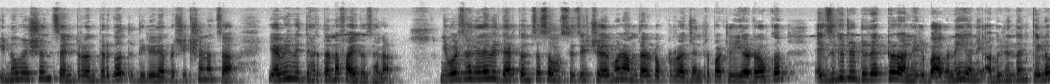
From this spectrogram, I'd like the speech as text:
इनोव्हेशन सेंटर अंतर्गत दिलेल्या प्रशिक्षणाचा यावेळी विद्यार्थ्यांना फायदा झाला. निवड झालेल्या विद्यार्थ्यांचं संस्थेचे चेअरमन आमदार doctor Rajendra Patil Yadravkar executive director Anil Bagne यांनी अभिनंदन केलं.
